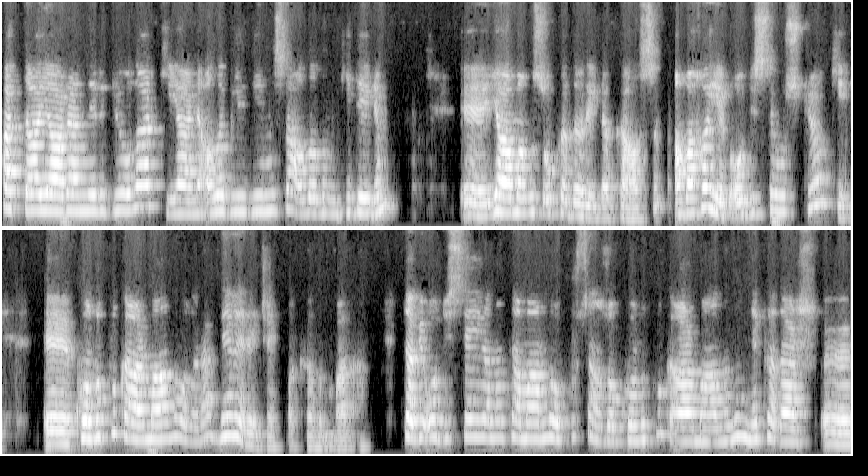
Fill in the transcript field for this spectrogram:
Hatta yarenleri diyorlar ki yani alabildiğimizi alalım gidelim. E, yağmamız o kadarıyla kalsın. Ama hayır Odysseus diyor ki e, konukluk armağanı olarak ne verecek bakalım bana. Tabii Odisseya'nın tamamını okursanız o konukluk armağanının ne kadar e,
